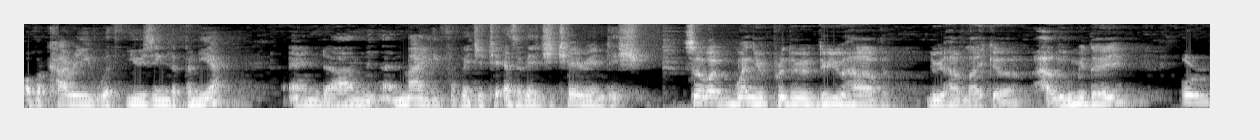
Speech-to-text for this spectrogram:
of a curry with using the paneer, and um, and mainly for vegeta- as a vegetarian dish. So, but when you produce, do you have do you have like a halloumi day or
